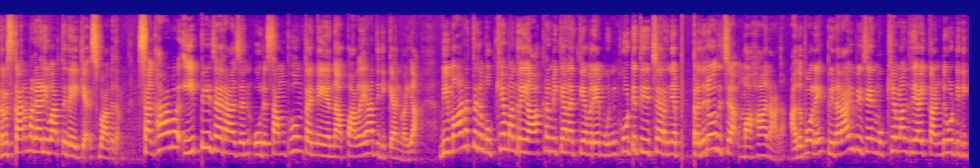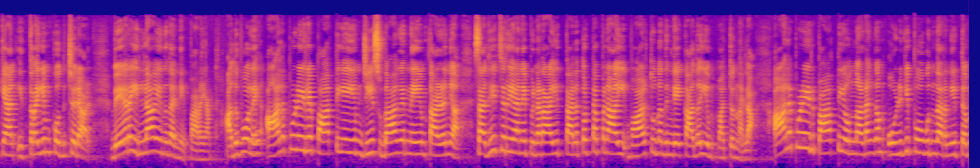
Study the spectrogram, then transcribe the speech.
നമസ്കാരം മലയാളി വാർത്തയിലേക്ക് സ്വാഗതം. സഖാവ് ഇ പി ജയരാജൻ ഒരു സംഭവം തന്നെയെന്ന് പറയാതിരിക്കാൻ വയ്യ. വിമാനത്തിൽ മുഖ്യമന്ത്രി ആക്രമിക്കാനെത്തിയവരെ മുൻകൂട്ടി തിരിച്ചറിഞ്ഞ് പ്രതിരോധിച്ച മഹാനാണ്. അതുപോലെ പിണറായി വിജയൻ മുഖ്യമന്ത്രിയായി കണ്ടുകൊണ്ടിരിക്കാൻ ഇത്രയും കൊതിച്ചൊരാൾ വേറെ ഇല്ല എന്ന് തന്നെ പറയാം. അതുപോലെ ആലപ്പുഴയിലെ പാർട്ടിയെയും ജി സുധാകരനെയും തഴഞ്ഞ് സജി ചെറിയാനെ പിണറായി തലത്തൊട്ടപ്പനായി വാഴ്ത്തുന്നതിന്റെ കഥയും മറ്റൊന്നല്ല. ആലപ്പുഴയിൽ പാർട്ടി ഒന്നടങ്കം ഒഴുകിപ്പോകുന്നതറിഞ്ഞിട്ടും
